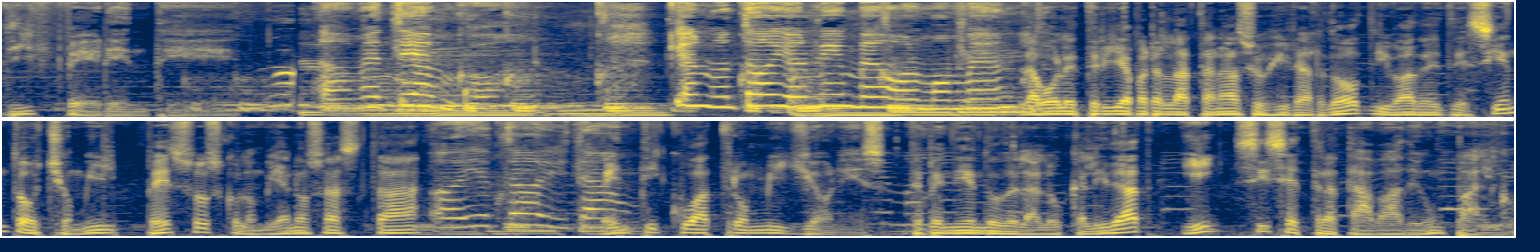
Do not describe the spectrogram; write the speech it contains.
diferente. Dame tiempo, que no estoy en mi mejor momento. La boletería para el Atanasio Girardot iba desde 108 mil pesos colombianos hasta 24 millones, dependiendo de la localidad y si se trataba de un palco.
